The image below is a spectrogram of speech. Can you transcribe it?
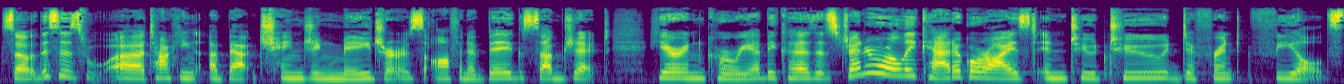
So this is uh, talking about changing majors, often a big subject here in Korea because it's generally categorized into two different fields.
